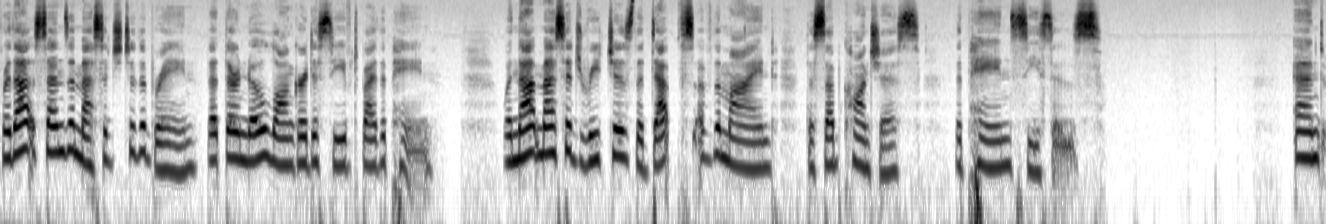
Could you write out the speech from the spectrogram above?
for that sends a message to the brain that they're no longer deceived by the pain. When that message reaches the depths of the mind, the subconscious, the pain ceases. And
